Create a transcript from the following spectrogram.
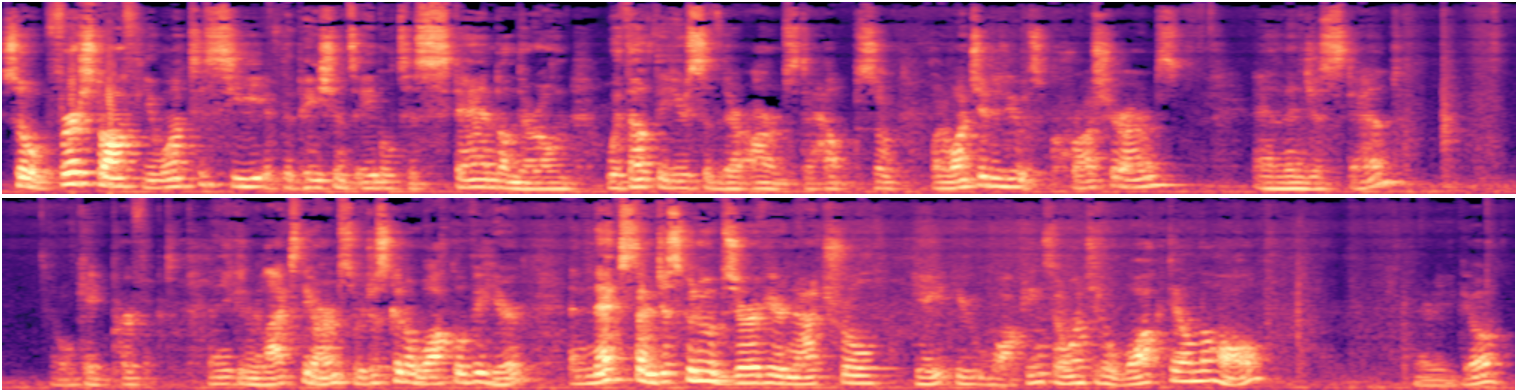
So first off, you want to see if the patient's able to stand on their own without the use of their arms to help. So what I want you to do is cross your arms and then just stand. Okay, perfect. And you can relax the arms. So we're just going to walk over here. And next, I'm just going to observe your natural gait. You're walking. So I want you to walk down the hall. There you go.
